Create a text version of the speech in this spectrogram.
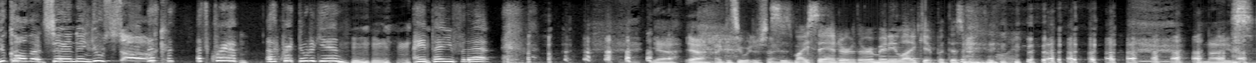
you call that sanding? You suck. That's crap. That's crap. Do it again. I ain't paying you for that. Yeah, yeah, I can see what you're saying. This is my sander. There are many like it, but this one's mine. nice.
